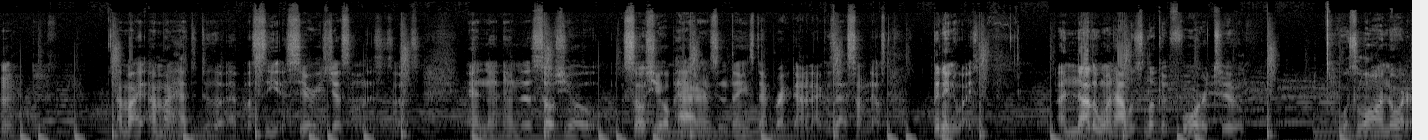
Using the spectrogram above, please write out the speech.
Mm, mm, mm. I might I might have to do a, a, a series just on this is us and the, and the socio socio patterns and things that break down in that because that's something else. But anyways, another one I was looking forward to was Law and Order,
